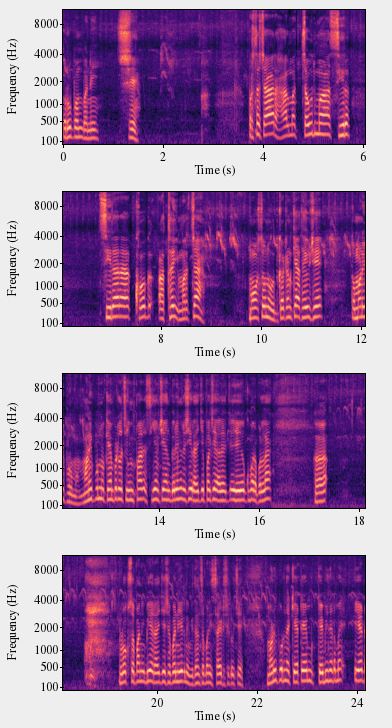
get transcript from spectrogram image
રૂપમ બની છે. પ્રશ્ન ચાર, હાલમાં ચૌદમાં સિર, સિરારા, ખોગ, અથઈ મરચા મહોત્સવનું ઉદ્ઘાટન ક્યાં થયું છે? તો મણિપુરમાં. મણિપુરનું કેપિટલ છે ઇમ્ફાલ સીએમ છે એન બિરેન્દ્રસિંહ, રાજ્યપાલ છે જયકુમાર ભલ્લા લોકસભાની બે રાજ્યસભાની એકની વિધાનસભાની સાઠ સીટો છે. મણિપુરને કેટેમ કેબિનેટમાં એડ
